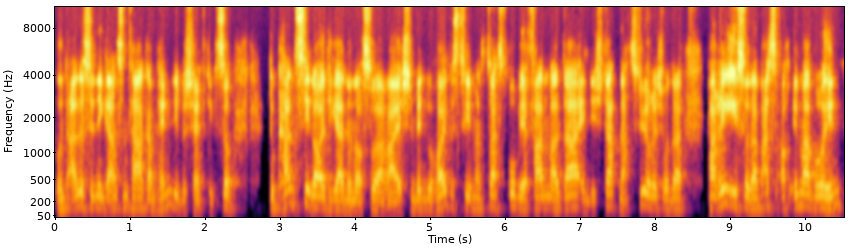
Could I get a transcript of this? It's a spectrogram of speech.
und alle sind den ganzen Tag am Handy beschäftigt. So, du kannst die Leute ja nur noch so erreichen. Wenn du heute zu jemandem sagst, oh, wir fahren mal da in die Stadt nach Zürich oder Paris oder was auch immer wohin,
